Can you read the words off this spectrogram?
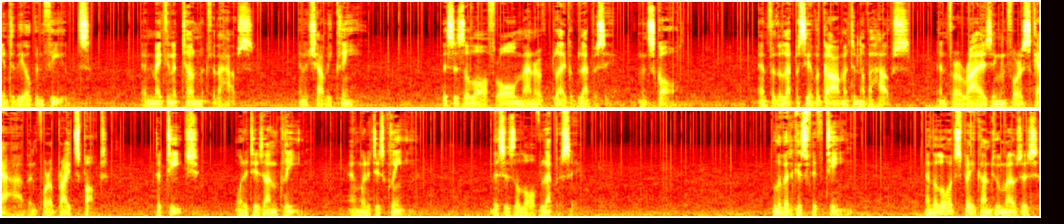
into the open fields, and make an atonement for the house, and it shall be clean. This is the law for all manner of plague of leprosy and scald, and for the leprosy of a garment and of a house, and for a rising and for a scab and for a bright spot, to teach when it is unclean and when it is clean. This is the law of leprosy. Leviticus 15 And the Lord spake unto Moses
